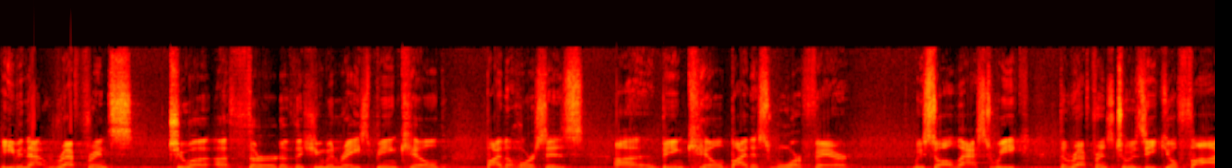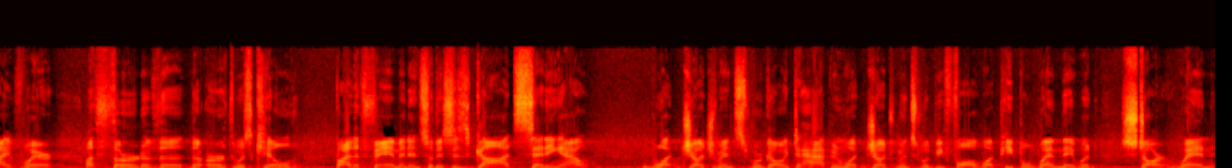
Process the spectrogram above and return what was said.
Even that reference to a, a third of the human race being killed by the horses, uh, being killed by this warfare. We saw last week the reference to Ezekiel 5, where a third of the, the earth was killed by the famine. And so this is God setting out what judgments were going to happen, what judgments would befall what people, when they would start, when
